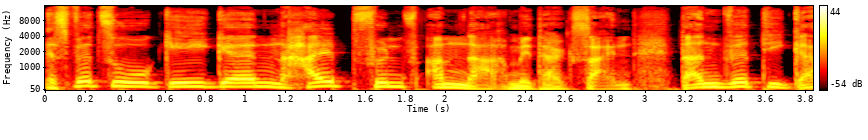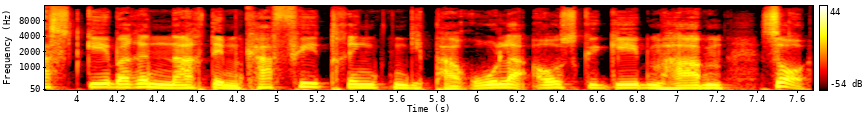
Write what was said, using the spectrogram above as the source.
es wird so gegen halb fünf am Nachmittag sein. Dann wird die Gastgeberin nach dem Kaffeetrinken die Parole ausgegeben haben, so,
